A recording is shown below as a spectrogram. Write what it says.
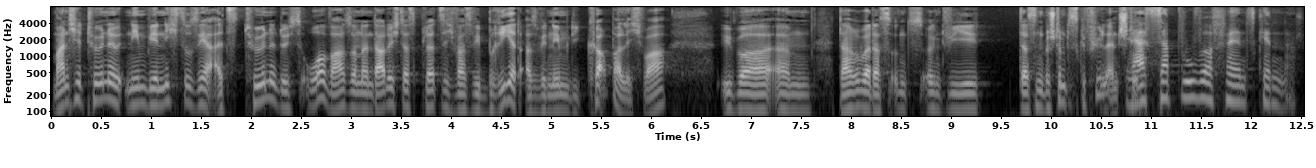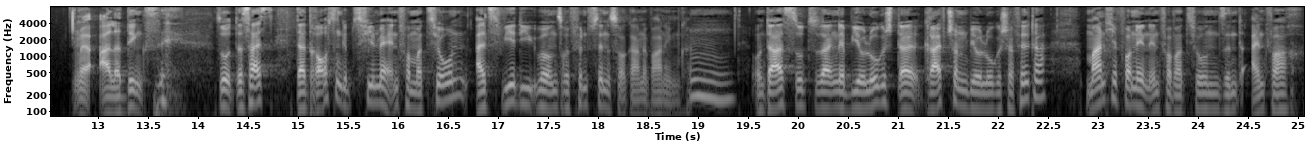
Manche Töne nehmen wir nicht so sehr als Töne durchs Ohr wahr, sondern dadurch, dass plötzlich was vibriert. Also wir nehmen die körperlich wahr über ähm, darüber, dass uns irgendwie, dass ein bestimmtes Gefühl entsteht. Ja, Subwoofer-Fans kennen das. Ja, allerdings. So, das heißt, da draußen gibt es viel mehr Informationen, als wir die über unsere fünf Sinnesorgane wahrnehmen können. Und da ist sozusagen der biologisch, da greift schon ein biologischer Filter. Manche von den Informationen sind einfach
